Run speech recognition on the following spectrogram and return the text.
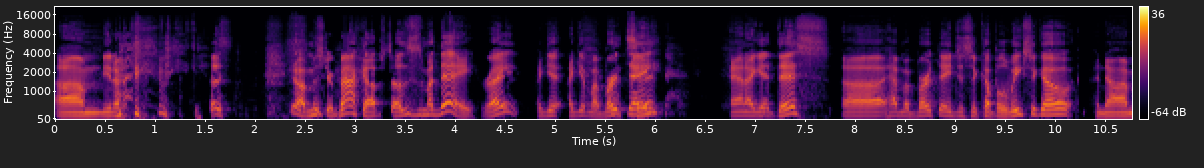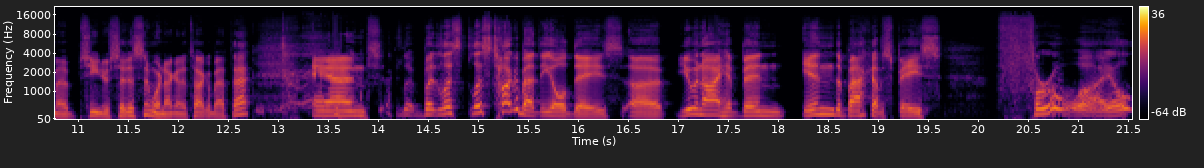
Um, you know, because you know, Mr. Backup, so this is my day, right? I get I get my birthday, and I get this. Uh, I had my birthday just a couple of weeks ago, and now I'm a senior citizen. We're not going to talk about that. And but let's let's talk about the old days. Uh, you and I have been in the backup space for a while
